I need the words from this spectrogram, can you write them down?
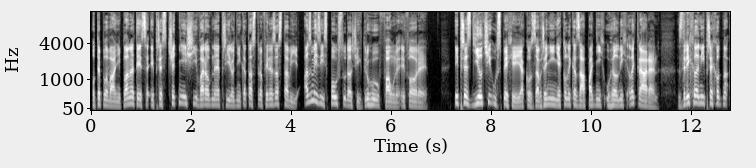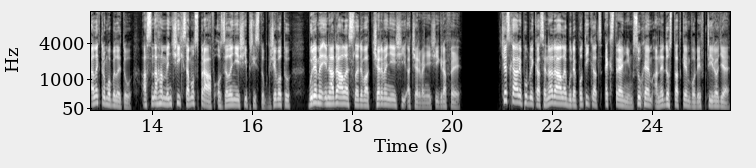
Oteplování planety se i přes četnější varovné přírodní katastrofy nezastaví a zmizí spoustu dalších druhů fauny i flory. I přes dílčí úspěchy jako zavření několika západních uhelných elektráren, zrychlený přechod na elektromobilitu a snaha menších samozpráv o zelenější přístup k životu, budeme i nadále sledovat červenější a červenější grafy. Česká republika se nadále bude potýkat s extrémním suchem a nedostatkem vody v přírodě.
